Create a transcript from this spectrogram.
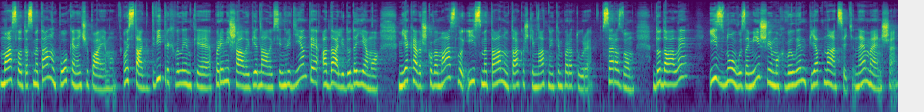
Масло та сметану поки не чіпаємо. Ось так, 2-3 хвилинки перемішали, об'єднали всі інгредієнти, а далі додаємо м'яке вершкове масло і сметану також кімнатної температури. Все разом додали. І знову замішуємо хвилин 15, не менше,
